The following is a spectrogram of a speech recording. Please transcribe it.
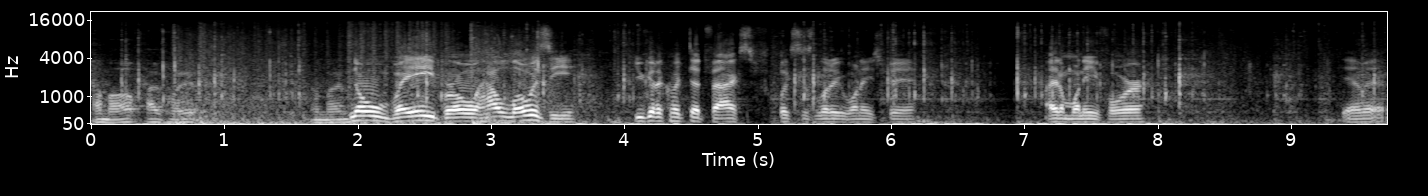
I'm up. I play it. Never mind. No way, bro. How low is he? You got a quick dead facts. Clix is literally 1 HP. Item 184. Damn it.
